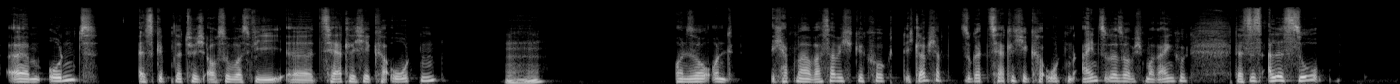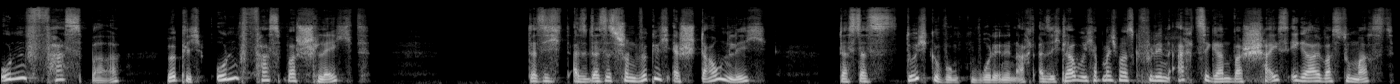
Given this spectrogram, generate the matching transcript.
Ähm, und es gibt natürlich auch sowas wie äh, zärtliche Chaoten Mhm. und so. Und ich habe mal, was habe ich geguckt? Ich glaube, ich habe sogar zärtliche Chaoten 1 oder so habe ich mal reingeguckt. Das ist alles so unfassbar, wirklich unfassbar schlecht, dass ich, also das ist schon wirklich erstaunlich, dass das durchgewunken wurde in den acht. Also ich glaube, ich habe manchmal das Gefühl, in den 80ern war scheißegal, was du machst,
